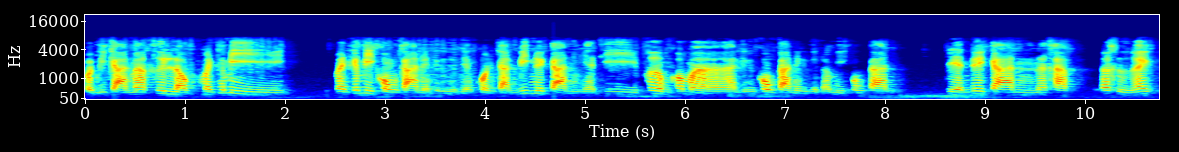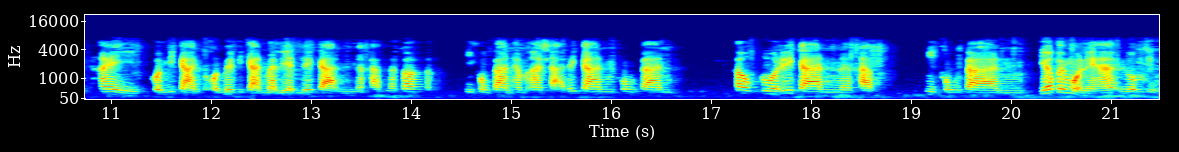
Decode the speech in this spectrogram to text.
คนพิการมากขึ้นแล้วมันก็มีมันก็มีโครงการอื่นๆอย่างครงการวิ่งด้วยกันเนี้ยที่เพิ่มเข้ามาหรือโครงการอื่นๆเรามีโครงการเรียนด้วยกันนะครับ ก็คือให้ให้คนพิการคนไม่พิการมาเรียนด้วยกันนะครับ แล้วก็มีโครงการทำอาสาด้วยกัน โครงการเข้าครัวด้วยกันนะครับ มีโครงการเยอะไปหมดเลยฮะรวมถึง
